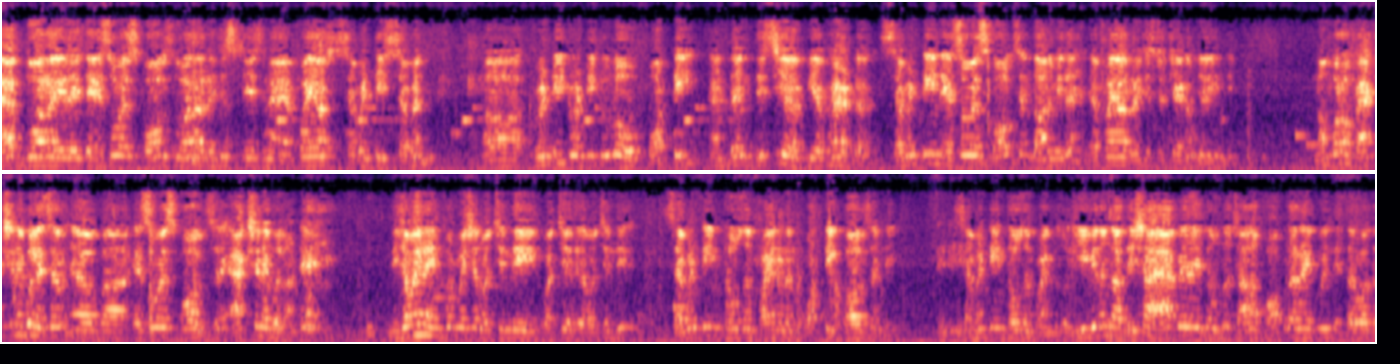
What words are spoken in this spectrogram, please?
యాప్ ద్వారా ఏదైతే ఎస్ఓఎస్ కాల్స్ ద్వారా రిజిస్టర్ చేసిన FIR seventy seven twenty twenty two లో forty and then this year we had seventeen SOS calls and దాని మీద ఎఫ్ఐఆర్ రిజిస్టర్ చేయడం జరిగింది. Number of actionable SOS calls actionable అంటే నిజమైన ఇన్ఫర్మేషన్ వచ్చింది వచ్చేది వచ్చింది seventeen thousand five hundred and forty calls అండి. సెవెంటీన్ థౌసండ్ ఫైవ్ హండ్రెడ్ ఈ విధంగా దిశ యాప్ ఏదైతే ఉందో చాలా పాపులర్ అయిపోయింది. తర్వాత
